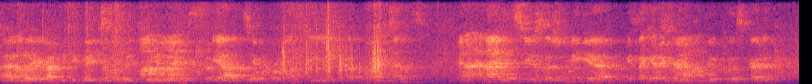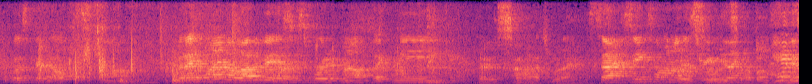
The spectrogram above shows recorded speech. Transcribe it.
And the participation of the children. online, yeah, to promote the appointments. And, and I just use social media. If I get a grant, I'll do a postcard. The postcard helps. Um, but I find a lot of it is just word of mouth, like me Very smart, right? seeing someone on the street be like, hey, a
